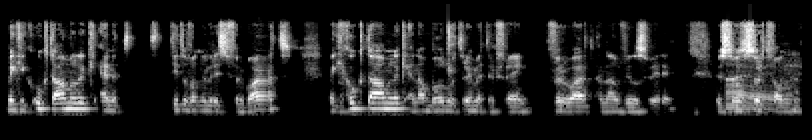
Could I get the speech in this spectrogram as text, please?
ben ik ook tamelijk, en het titel van het nummer is Verwaard, ben ik ook tamelijk, en dan begonnen we terug met het refrein, Verwaard, en dan viel ze weer in. Dus dat was een soort van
